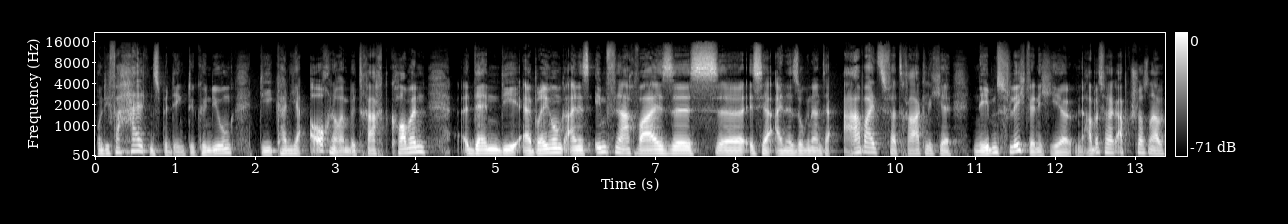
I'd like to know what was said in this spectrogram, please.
und die verhaltensbedingte Kündigung. Die kann ja auch noch in Betracht kommen, denn die Erbringung eines Impfnachweises äh, ist ja eine sogenannte arbeitsvertragliche Nebenspflicht. Wenn ich hier einen Arbeitsvertrag abgeschlossen habe,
